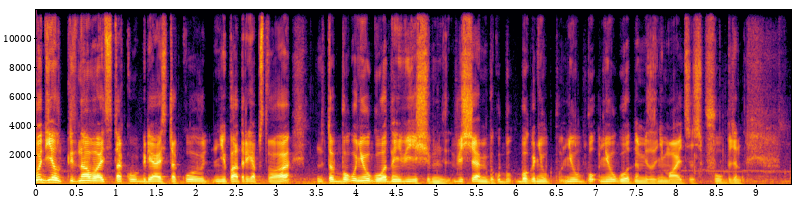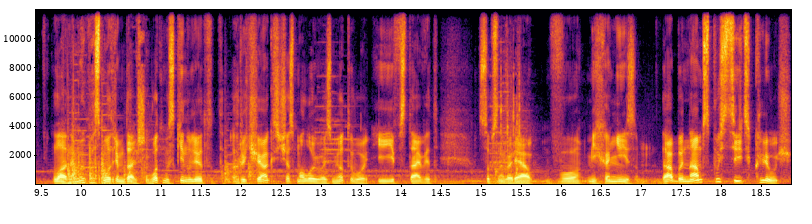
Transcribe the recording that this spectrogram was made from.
Кто делает, признавать такую грязь, такое непотребство, а? Это богу неугодные вещи, вещами богу, богу не, не, неугодными занимаетесь. Фу, блин. Ладно, мы посмотрим дальше. Вот мы скинули этот рычаг, сейчас малой возьмет его и вставит, собственно говоря, в механизм, дабы нам спустить ключ.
